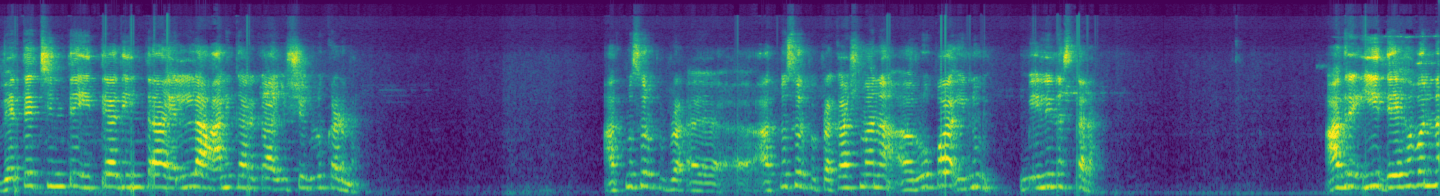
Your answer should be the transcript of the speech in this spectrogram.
ವ್ಯತೆ ಚಿಂತೆ ಇತ್ಯಾದಿ ಇಂತಹ ಎಲ್ಲ ಹಾನಿಕಾರಕ ವಿಷಯಗಳು ಕಡಿಮೆ. ಆತ್ಮಸ್ವರೂಪ ಆತ್ಮಸ್ವರೂಪ ಪ್ರಕಾಶಮಾನ ರೂಪ ಇನ್ನು ಮೇಲಿನ ಸ್ತರ. ಆದ್ರೆ ಈ ದೇಹವನ್ನ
